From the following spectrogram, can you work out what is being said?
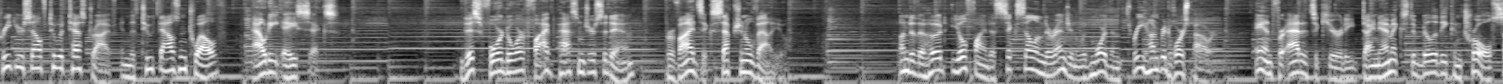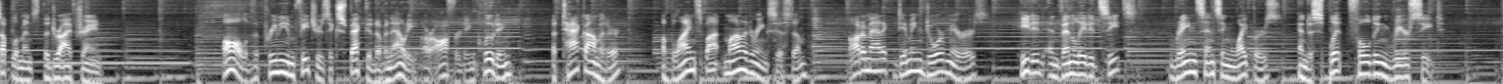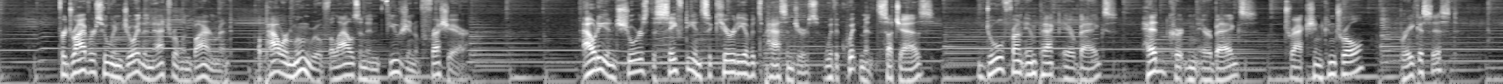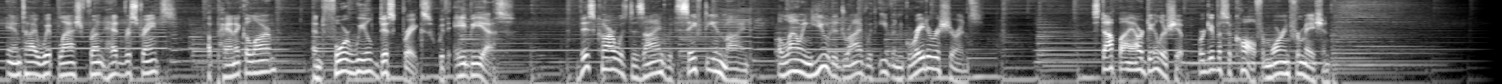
treat yourself to a test drive in the 2012 Audi A6. This four-door, five-passenger sedan provides exceptional value. Under the hood, you'll find a six-cylinder engine with more than 300 horsepower. And for added security, Dynamic Stability Control supplements the drivetrain. All of the premium features expected of an Audi are offered, including a tachometer, a blind spot monitoring system, automatic dimming door mirrors, heated and ventilated seats, rain sensing wipers, and a split folding rear seat. For drivers who enjoy the natural environment, a power moonroof allows an infusion of fresh air. Audi ensures the safety and security of its passengers with equipment such as dual front impact airbags, head curtain airbags, traction control, brake assist, anti-whiplash front head restraints, a panic alarm, and four-wheel disc brakes with ABS. This car was designed with safety in mind, allowing you to drive with even greater assurance. Stop by our dealership or give us a call for more information.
